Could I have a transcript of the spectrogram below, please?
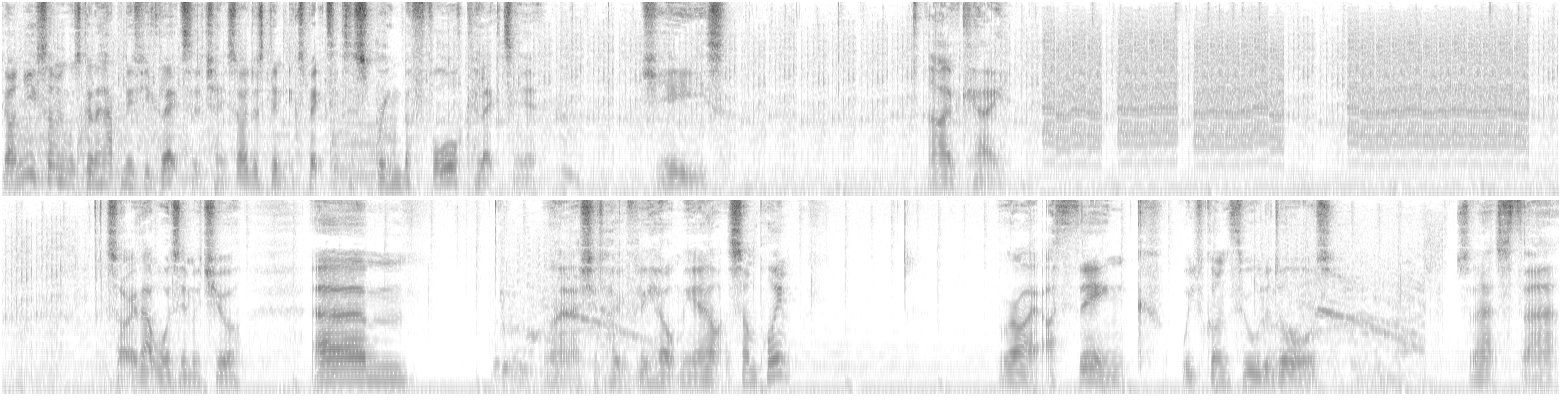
See, I knew something was going to happen if you collected the chain, so I just didn't expect it to spring before collecting it. Jeez. Okay. Sorry, that was immature. Um, right, that should hopefully help me out at some point. Right, I think we've gone through all the doors. So that's that.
